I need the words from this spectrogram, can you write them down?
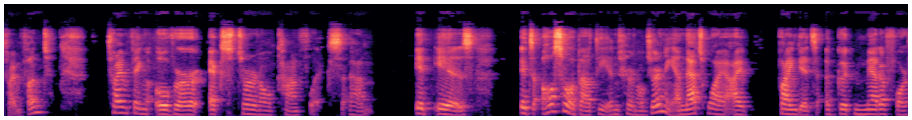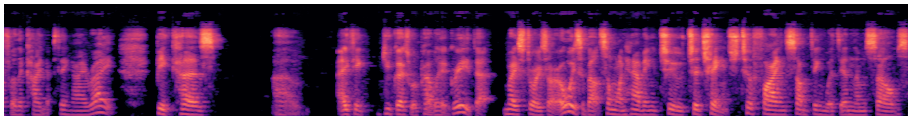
triumphant, triumphing over external conflicts. Um, it is. It's also about the internal journey, and that's why I find it's a good metaphor for the kind of thing I write because um, I think you guys would probably agree that my stories are always about someone having to to change to find something within themselves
